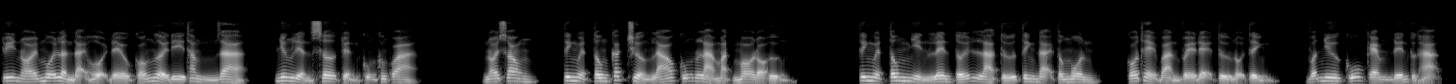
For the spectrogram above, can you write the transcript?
tuy nói mỗi lần đại hội đều có người đi tham gia, nhưng liền sơ tuyển cũng không qua. Nói xong, Tinh Nguyệt Tông các trưởng lão cũng là mặt mo đỏ ửng. Tinh Nguyệt Tông nhìn lên tới là tứ tinh đại tông môn, có thể bàn về đệ tử nội tình, vẫn như cũ kém đến cực hạn.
